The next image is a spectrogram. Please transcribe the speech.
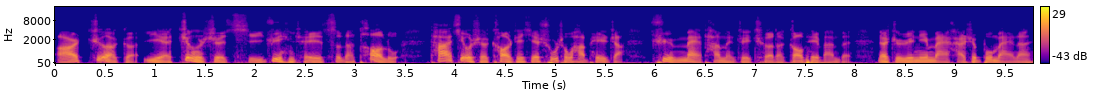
而这个也正是奇骏这一次的套路，它就是靠这些舒适化配置去卖他们这车的高配版本。那至于你买还是不买呢，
